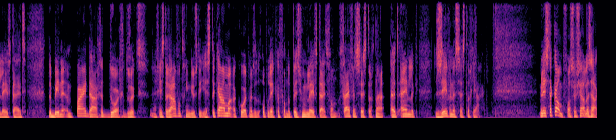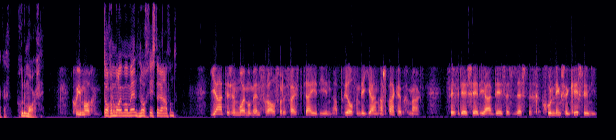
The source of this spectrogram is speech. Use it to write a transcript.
AOW-leeftijd er binnen een paar dagen doorgedrukt. En gisteravond ging dus de Eerste Kamer akkoord met het oprekken van de pensioenleeftijd van 65 naar uiteindelijk 67 jaar. Minister Kamp van Sociale Zaken, goedemorgen. Goedemorgen. Toch een mooi moment nog gisteravond? Ja, het is een mooi moment, vooral voor de vijf partijen die in april van dit jaar een afspraak hebben gemaakt. VVD, CDA, D66, GroenLinks en ChristenUnie.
